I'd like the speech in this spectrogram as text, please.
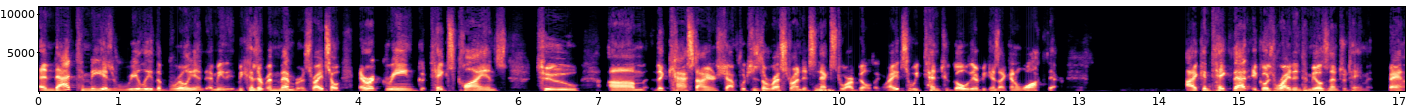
and that to me is really the brilliant i mean because it remembers right? So eric green takes clients to um, the cast iron chef which is the restaurant that's next to our building right? So we tend to go there because i can walk there. I can take that it goes right into meals and entertainment bam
